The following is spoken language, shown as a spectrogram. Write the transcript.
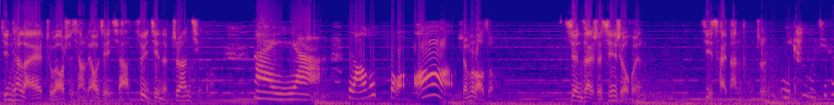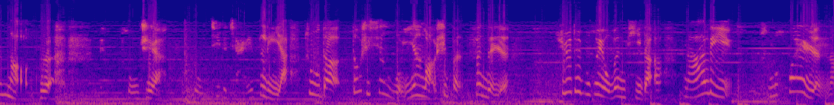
今天来主要是想了解一下最近的治安情况。哎呀，老总，什么老总？现在是新社会了，季彩楠同志。你看我这个脑子，同志，我们这个宅子里呀，住的都是像我一样老实本分的人，绝对不会有问题的啊，哪里什么坏人呢？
